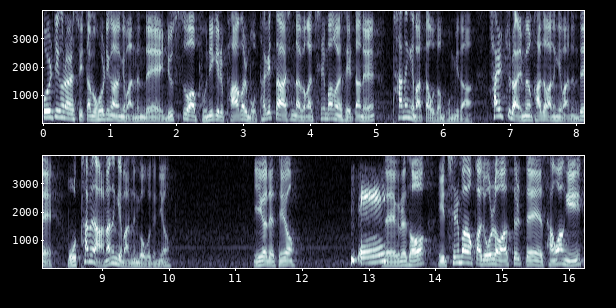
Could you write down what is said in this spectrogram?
홀딩을 할 수 있다면 홀딩하는 게 맞는데 뉴스와 분위기를 파악을 못 하겠다 하신다면 한 7만 원에서 일단은 파는 게 맞다고 저는 봅니다. 할 줄 알면 가져가는 게 맞는데 못하면 안 하는 게 맞는 거거든요. 이해가 되세요? 네. 네, 그래서 이 7만 원까지 올라왔을 때 상황이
